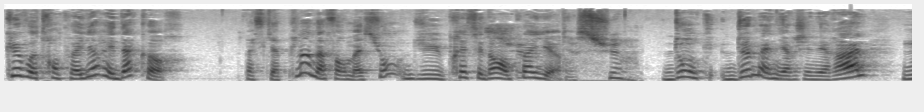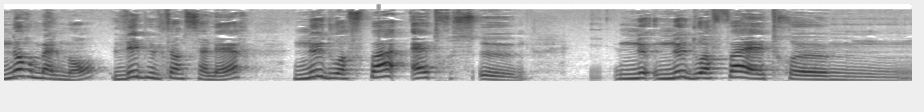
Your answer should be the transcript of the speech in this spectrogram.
que votre employeur est d'accord. Parce qu'il y a plein d'informations du précédent employeur. Bien sûr. Donc, de manière générale, normalement, les bulletins de salaire ne doivent pas être, euh, ne, doivent pas être euh,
